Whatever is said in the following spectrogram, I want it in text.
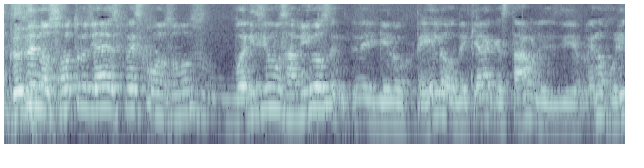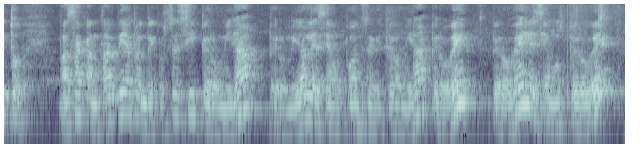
entonces nosotros ya después, como somos buenísimos amigos en, el hotel o donde quiera que estábamos, le decía, bueno, Julito, vas a cantar día de Pentecostés, sí, pero mira, pero mira, le decíamos, pero mira, pero ve, pero ve, le decíamos, pero ve.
